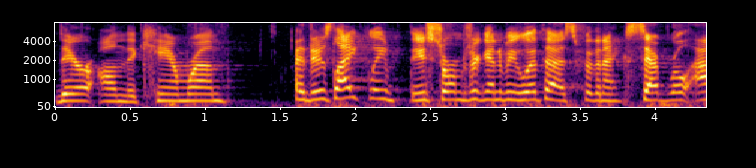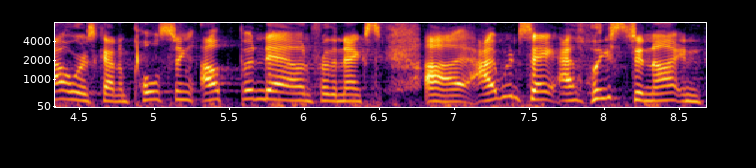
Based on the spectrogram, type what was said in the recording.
there on the camera. It is likely these storms are going to be with us for the next several hours, kind of pulsing up and down for the next, uh, I would say, at least tonight and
